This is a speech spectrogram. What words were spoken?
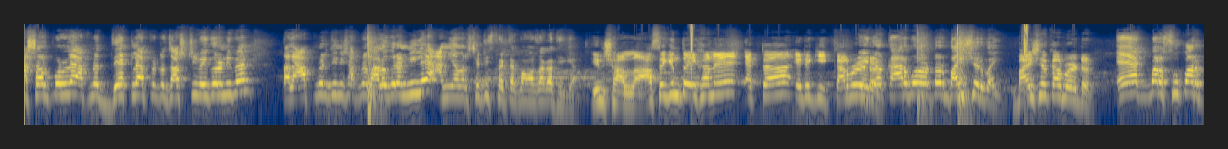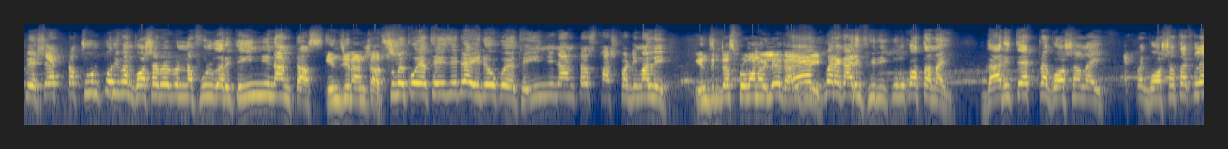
আসার পড়লে আপনি দেখলে আপনি একটা জাস্টিফাই করে নেবেন তাহলে আপনার জিনিস আপনি ভালো করে নিলে আমি আমার স্যাটিসফাইড থাকব আমার জায়গা থেকে। ইনশাআল্লাহ। আছে কিন্তু এখানে একটা এটা কি এটা কার্বোরেটর কার্বোরেটর বাইশের ভাই। বাইশের কার্বোরেটর একবার সুপার পেশ একটা চুল পরিমাণ ঘষা পাবেন না ফুল গাড়িতে ইঞ্জিন আনটাস ইঞ্জিন আনটাচ সবসময় কয়ে থেকে যেটা এটাও কয়ে থেকে ইঞ্জিন আনটাস ফার্স্ট পার্টি মালিক। ইঞ্জিন টাচ প্রমাণ হইলে গাড়ি free। একবারে গাড়ি ফ্রি কোনো কথা নাই। গাড়িতে একটা ঘষা নাই। একটা ঘষা থাকলে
